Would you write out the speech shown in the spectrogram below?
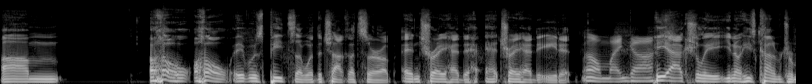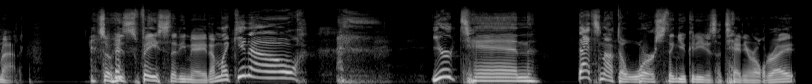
Um, oh oh, it was pizza with the chocolate syrup, and Trey had to Trey had to eat it. Oh my gosh. He actually, you know, he's kind of dramatic. So his face that he made, I'm like, you know, you're ten. That's not the worst thing you could eat as a ten year old, right?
